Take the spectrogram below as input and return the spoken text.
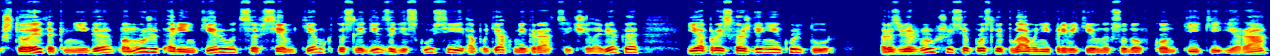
что эта книга поможет ориентироваться всем тем, кто следит за дискуссией о путях миграции человека и о происхождении культур, развернувшейся после плаваний примитивных судов Контики и Ра,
